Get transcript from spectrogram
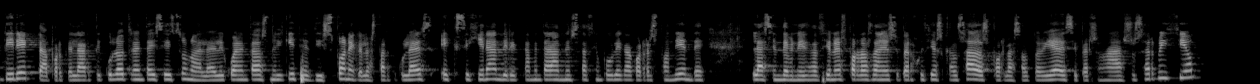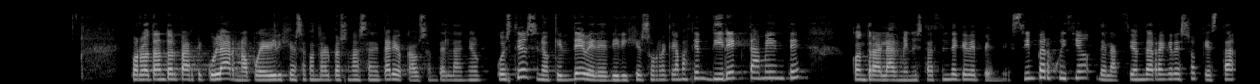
directa, porque el artículo 36.1 de la Ley 40-2015 dispone que los particulares exigirán directamente a la administración pública correspondiente las indemnizaciones por los daños y perjuicios causados por las autoridades y personal a su servicio. Por lo tanto, el particular no puede dirigirse contra el personal sanitario causante del daño en cuestión, sino que debe de dirigir su reclamación directamente contra la administración de que depende, sin perjuicio de la acción de regreso que ésta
